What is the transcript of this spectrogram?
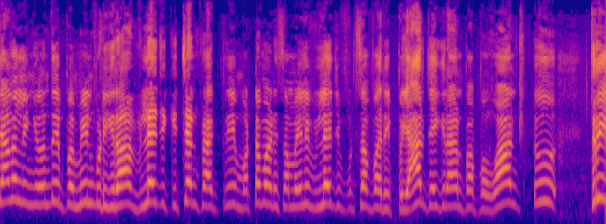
சேனல் இங்கே வந்து இப்போ மீன் பிடிக்கிறோம் வில்லேஜ் கிச்சன் ஃபேக்ட்ரி மொட்டைமாடி சமையல் வில்லேஜ் ஃபுட் சஃபாரி இப்போ யார் ஜெயிக்கிறான்னு பார்ப்போம் ஒன் டூ த்ரீ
